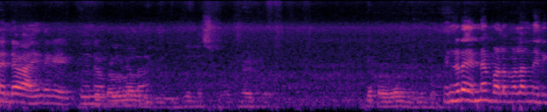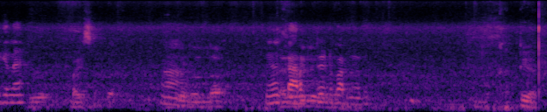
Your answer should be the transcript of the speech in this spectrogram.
എന്റെ വായന കേൾക്കുന്ന നിങ്ങളുടെ എന്നെ ബൈസപ്പ് ആ. നിങ്ങൾ കറക്റ്റായിട്ട് പറഞ്ഞോളൂ. കട്ടിയാണ്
